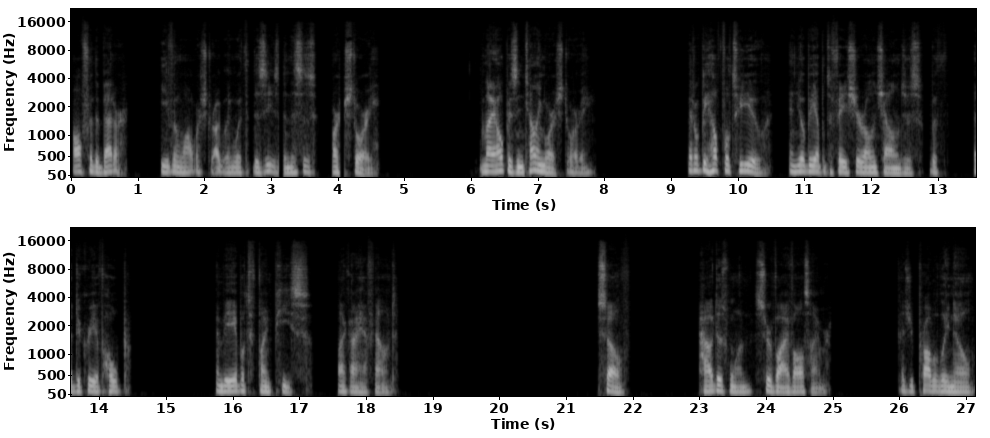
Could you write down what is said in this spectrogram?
all for the better, even while we're struggling with the disease. And this is our story. My hope is in telling our story, it'll be helpful to you, and you'll be able to face your own challenges with a degree of hope and be able to find peace like I have found. So, how does one survive Alzheimer's? As you probably know,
